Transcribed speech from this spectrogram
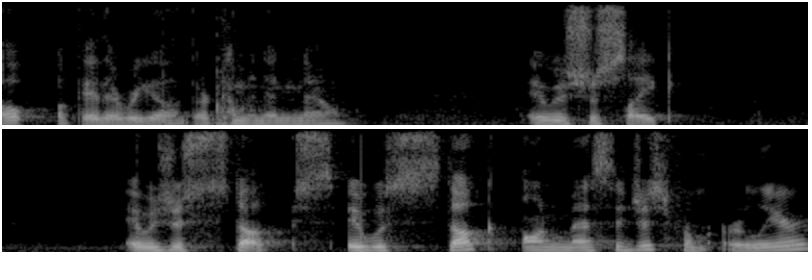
Oh, okay, there we go. They're coming in now. It was just like, it was just stuck. It was stuck on messages from earlier.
